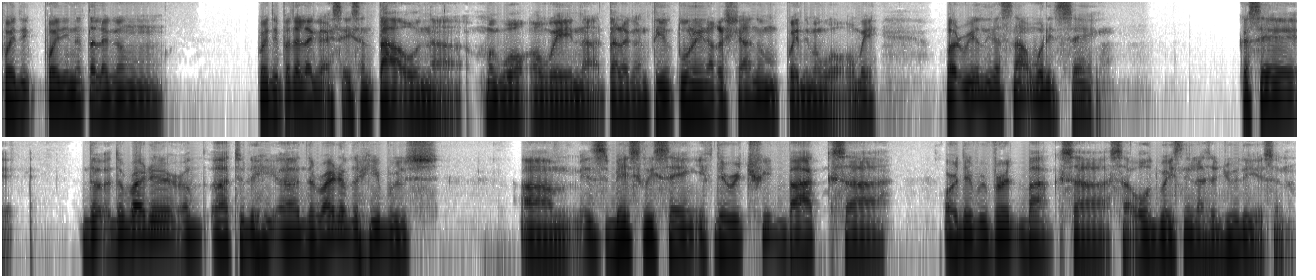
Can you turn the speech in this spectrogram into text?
pwede, pwede na talagang, pwede pa talaga sa isang tao na mag-walk away na talagang tunay na kristyano, pwede mag-walk away. But really, that's not what it's saying. Kasi the the writer of uh, to the uh, the writer of the Hebrews um, is basically saying if they retreat back sa or they revert back sa sa old ways nila sa Judaism,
